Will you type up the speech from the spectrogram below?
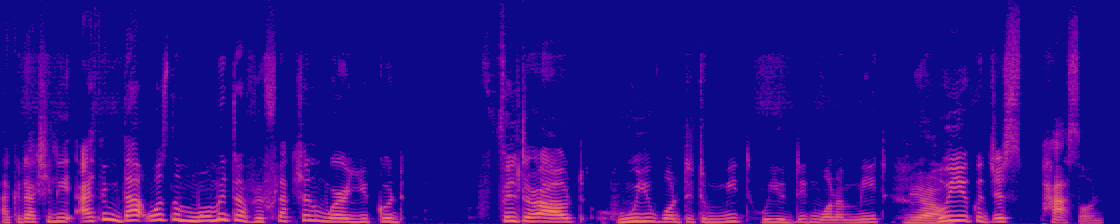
I could actually, I think that was the moment of reflection where you could filter out who you wanted to meet, who you didn't want to meet, yeah. who you could just pass on.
